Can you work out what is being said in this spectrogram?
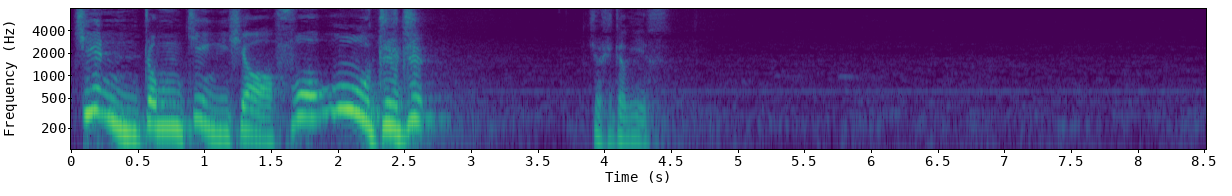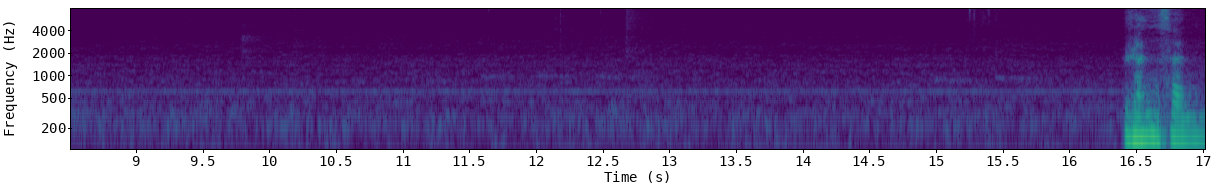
尽忠尽孝服务之志，就是这个意思。人生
